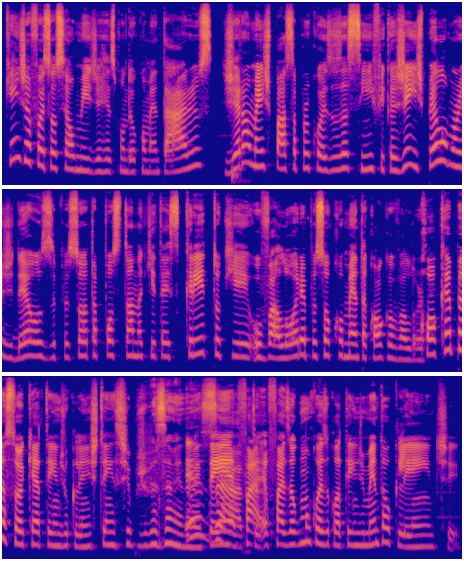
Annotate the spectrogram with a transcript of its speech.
Quem já foi social media e respondeu comentários, geralmente passa por coisas assim fica, gente, pelo amor de Deus, a pessoa tá postando aqui, tá escrito que o valor e a pessoa comenta qual que é o valor. Qualquer pessoa que atende o cliente tem esse tipo de pensamento. né? Tem, Exato. fa- faz alguma coisa com o atendimento ao cliente.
